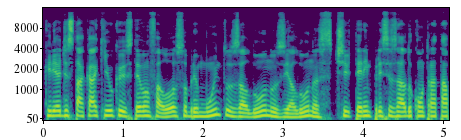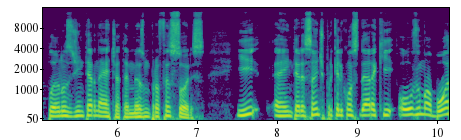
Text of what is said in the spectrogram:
Queria destacar aqui o que o Estevam falou sobre muitos alunos e alunas terem precisado contratar planos de internet, até mesmo professores. E é interessante porque ele considera que houve uma boa,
